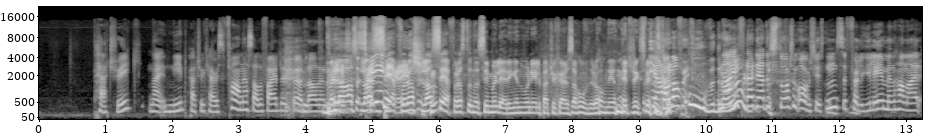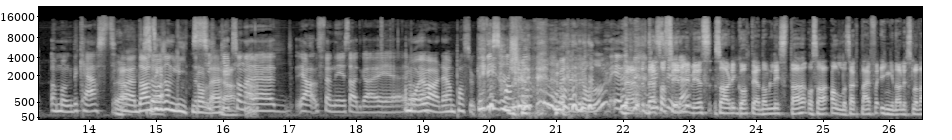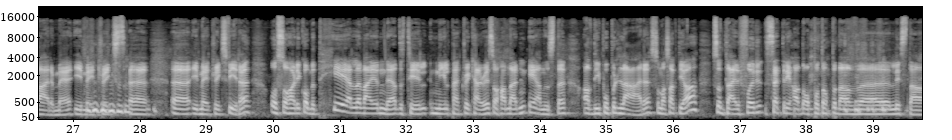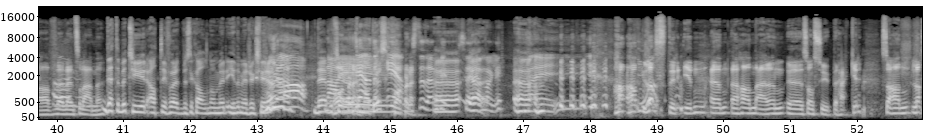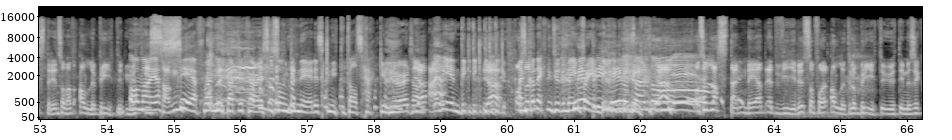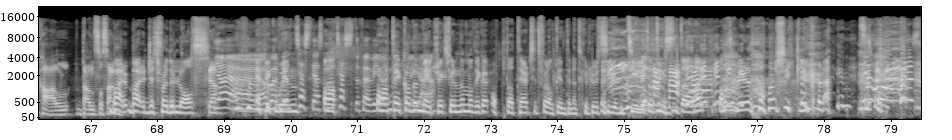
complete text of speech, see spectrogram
Patrick Nei, Neil Patrick Harris. Faen, jeg sa det feil. Det ødela den. Men la oss, la, oss se for oss, la oss se for oss denne simuleringen hvor Neil Patrick Harris har hovedrollen i en Matrix-film. Ja, han ha Nei, for det er det det står som overskriften, selvfølgelig, men han er among the cast. Ja, da er han sikkert sånn liten rolle. Sikkert sånn der, ja, funny side guy. Han må jo være det, han passer jo ikke. Hvis han får hovedrollen i Det, er- det er sannsynligvis så har de gått gjennom lista, og så har alle sagt nei, for ingen har lyst til å være med i Matrix, uh, uh, i Matrix 4. Og så har de kommet hele veien ned til Neil Patrick Harris, og han er den eneste av de populære som har sagt ja. Så derfor setter de han opp på toppen av uh, lista av eh, hvem som er med. Dette betyr at vi får et musikalnummer i The Matrix 4. Ja! Det Nei, Det er det eneste den Eh, filmserien ja. mangler. Nei. Han, han laster inn en, Han er en eh, sånn superhacker, så han laster inn sånn at alle bryter ut Å nei, i jeg ser for meg Neil Patrick Harris en sånn generisk 90-talls hacker-nerd. Sånn, Ja. I mean, dick, dick, dick, Ja, dick. og I'm så- connecting to the mainframe. briller, og så sånn Ja, yeah. og så laster han ned et virus som får alle til å bryte ut i musikaldans og sang. Bare, bare just for the lols. Ja. Ja, ja, ja, ja. Epic Bare win. teste. Jeg skal bare teste før vi gjør den tenk om The Matrix-filmen Matrix-filmene måtte ikke ha oppdatert sitt forhold til internettkultur siden tidlig 2000-tallet. Og så blir det sånn skikkelig klein.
